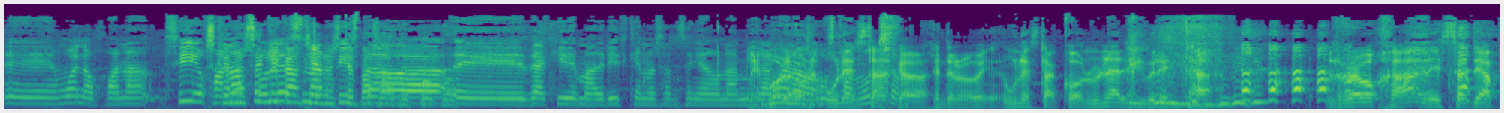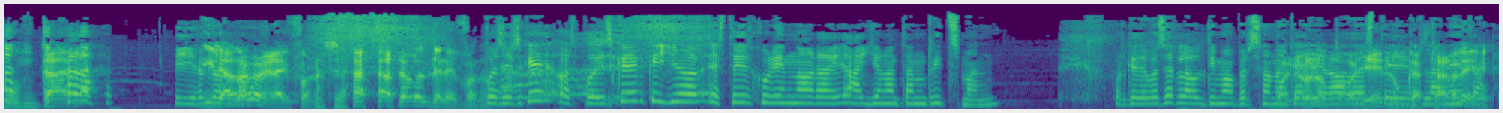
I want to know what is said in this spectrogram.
eh, bueno, Juana... Sí, que Juana no sé Azul qué es una canciones te artista pasa hace poco. eh, de aquí de Madrid que nos ha enseñado una amiga. que una, nos una gusta está, mucho. claro, la gente no lo ve, una está con una libreta roja de estas de apuntar Y, yo y la otra con el iPhone, o sea, la otra con el teléfono. Pues es que, ¿os podéis creer que yo estoy descubriendo ahora a Jonathan Richman? Porque debo ser la última persona que ha Bueno, llegado oye, a este nunca es planeta. tarde.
